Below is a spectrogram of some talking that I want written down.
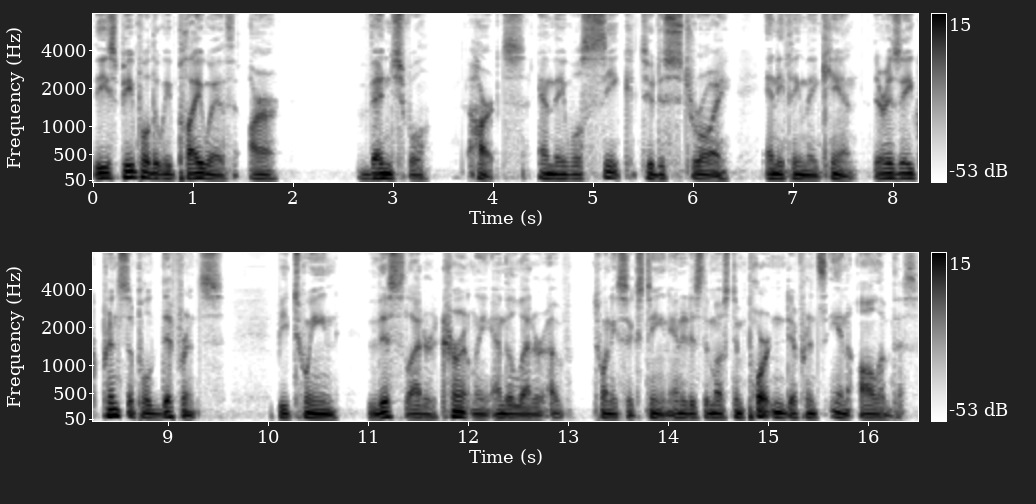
These people that we play with are vengeful hearts and they will seek to destroy anything they can. There is a principal difference between this letter currently and the letter of 2016, and it is the most important difference in all of this.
